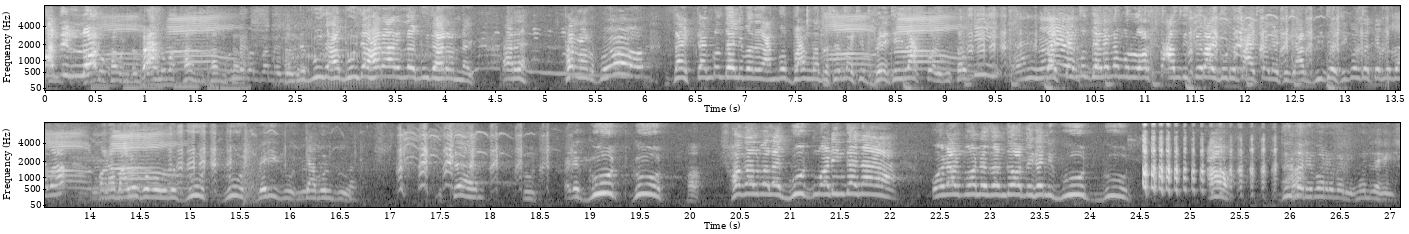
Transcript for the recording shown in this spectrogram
হাজির লোক? বুঝা বুঝা হারার নাই বুঝা হারার নাই। আরে ফেলার গো যাই টাঙ্গুল দিলি বারে আঙ্গো বাংলাদেশের মাসে বেশি রাগ করে বুঝছ কি? যাই টাঙ্গুল দিলে না মোর ওর কাম দিতে রাই গুড়ে পাই চলে ঠিক আর বিদেশি গো যাই টাঙ্গুল দেবা? ওরা ভালো করব good good very good double good বুঝছেন? এটা গুড গুড সকালবেলায় গুড মর্নিং দেয় না। ওনার মনে করেন দেওয়ার দেখানি গুড গুড আও দুই বাড়ি বড় বাড়ি মনে রাখিস?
